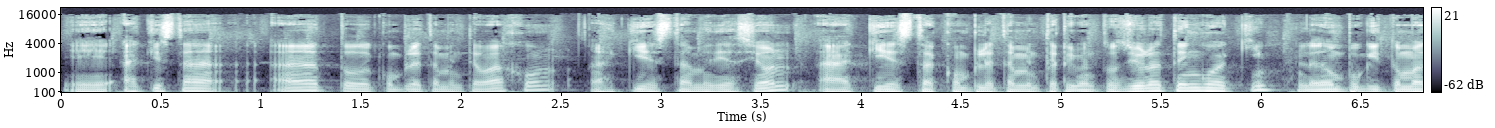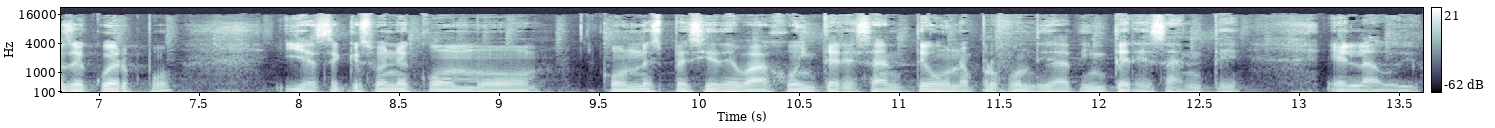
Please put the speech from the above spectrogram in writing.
Eh, aquí está ah, todo completamente abajo. Aquí está mediación. Aquí está completamente arriba. Entonces yo la tengo aquí. Le da un poquito más de cuerpo y hace que suene como con una especie de bajo interesante o una profundidad interesante el audio.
